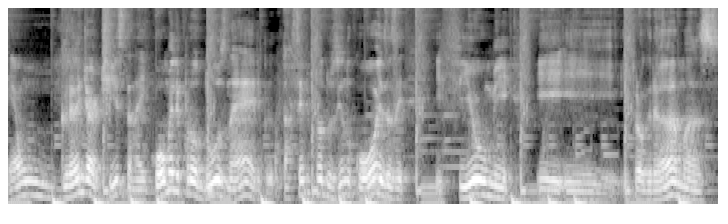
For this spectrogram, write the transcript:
é um grande artista, né? E como ele produz, né? Ele tá sempre produzindo coisas e, e filme e, e, e, programas.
